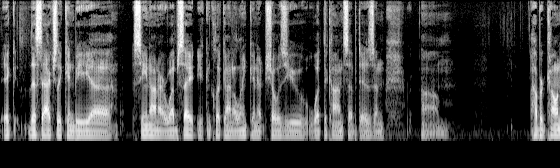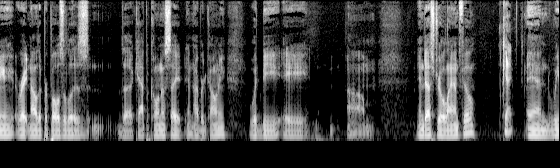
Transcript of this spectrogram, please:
it this actually can be uh, seen on our website. You can click on a link and it shows you what the concept is. And um, Hubbard County, right now, the proposal is the Capicona site in Hubbard County would be a um, industrial landfill. Okay. And we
